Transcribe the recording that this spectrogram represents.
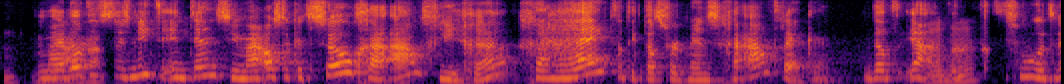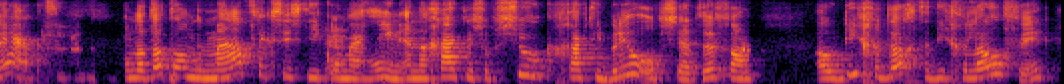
ook. Maar dat is dus niet de intentie. Maar als ik het zo ga aanvliegen, geheid dat ik dat soort mensen ga aantrekken. Dat, ja, mhm. dat, is hoe het werkt. Omdat dat dan de matrix is die ik om mij heen. En dan ga ik dus op zoek, ga ik die bril opzetten van, oh die gedachte, die geloof ik.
